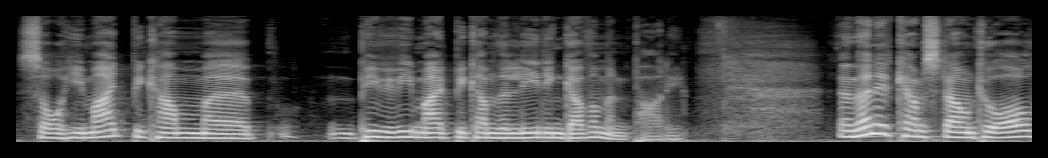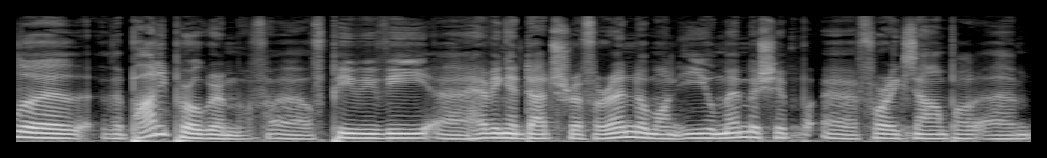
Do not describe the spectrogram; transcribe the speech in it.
So he might become uh, PVV might become the leading government party. And then it comes down to all the, the party program of, uh, of PVV, uh, having a Dutch referendum on EU membership, uh, for example, um,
